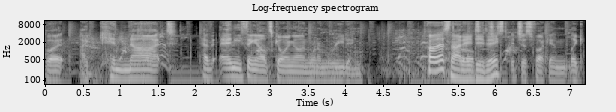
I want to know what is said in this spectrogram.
But I cannot have anything else going on when I'm reading. oh, that's not ADD. It just, it just fucking like.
